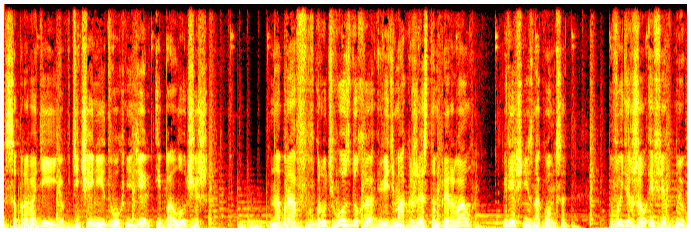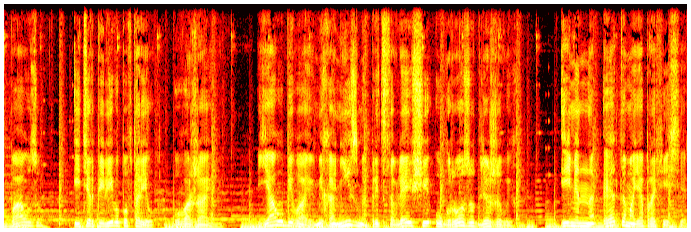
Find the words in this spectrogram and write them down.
«Сопроводи ее в течение двух недель и получишь...» Набрав в грудь воздуха, ведьмак жестом прервал речь незнакомца, выдержал эффектную паузу и терпеливо повторил «Уважаемый, я убиваю механизмы, представляющие угрозу для живых. Именно это моя профессия.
